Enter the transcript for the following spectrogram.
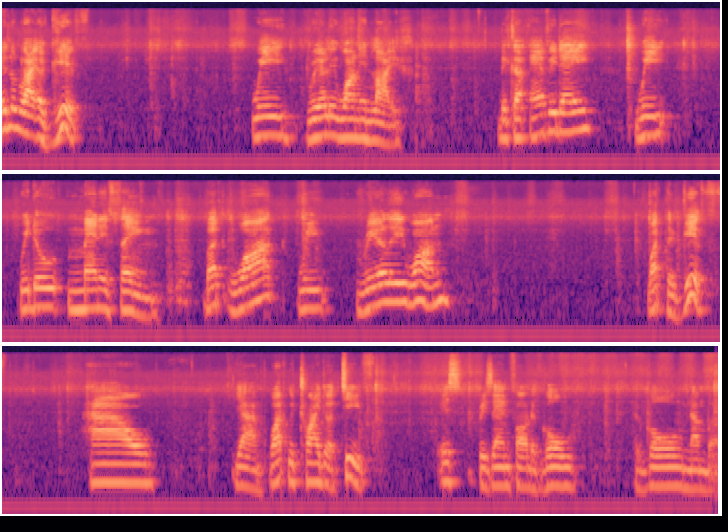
It looks like a gift we really want in life because every day we we do many things but what we really want what the gift how yeah what we try to achieve is present for the goal the goal number.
